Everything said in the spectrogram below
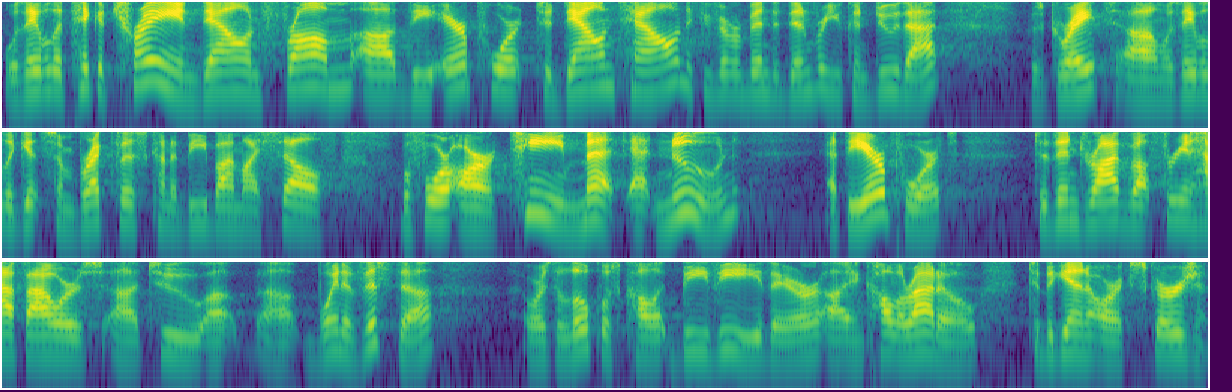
was able to take a train down from uh, the airport to downtown. If you've ever been to Denver, you can do that. It was great. Um, was able to get some breakfast, kind of be by myself before our team met at noon at the airport to then drive about three and a half hours uh, to uh, uh Buena Vista, or as the locals call it, BV, there uh, in Colorado, to begin our excursion.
